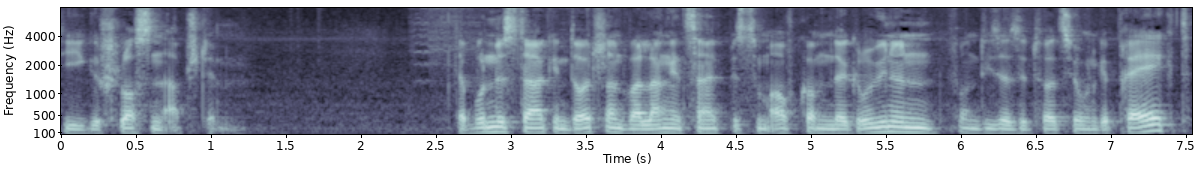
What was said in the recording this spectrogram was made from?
die geschlossen abstimmen. Der Bundestag in Deutschland war lange Zeit bis zum Aufkommen der Grünen von dieser Situation geprägt.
